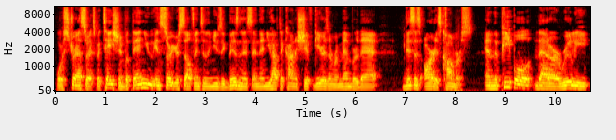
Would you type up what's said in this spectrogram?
or stress or expectation, but then you insert yourself into the music business and then you have to kind of shift gears and remember that this is art is commerce, and the people that are really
